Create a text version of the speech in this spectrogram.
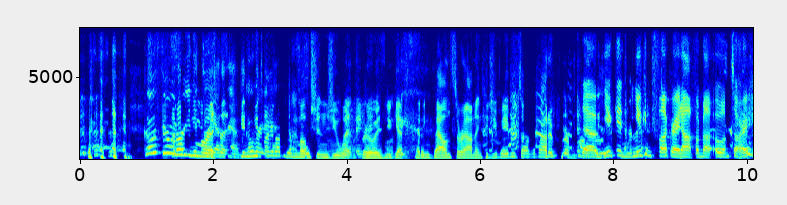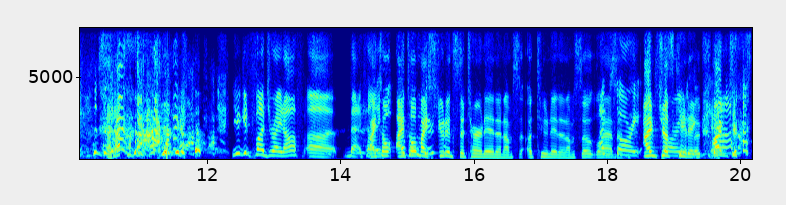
Go through How and read you, the Marissa? DSM. Can Go you talk ahead. about the emotions you went through as you fun. get getting bounced around? And could you maybe talk about it for about No, you can you can fuck right off. I'm not. Oh, I'm sorry. you can fudge right off, uh, Matt Kelly. I told I told on, my students to turn in, and I'm so, uh, tune in, and I'm so glad. I'm that- sorry. I'm, just sorry. kidding. Okay. I'm just.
